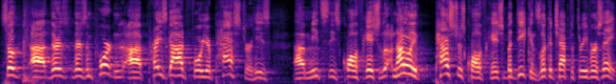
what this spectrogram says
So uh, there's, there's important, uh, praise God for your pastor. He's uh, meets these qualifications. Not only pastor's qualification, but deacons. Look at chapter 3, verse 8.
